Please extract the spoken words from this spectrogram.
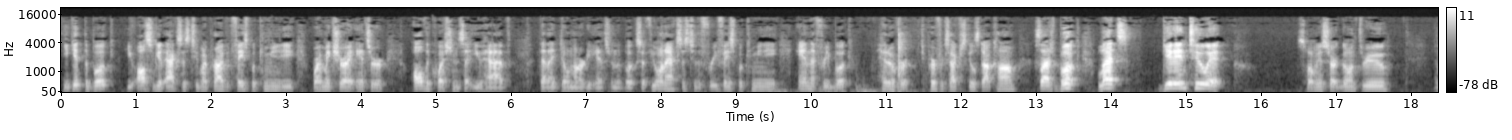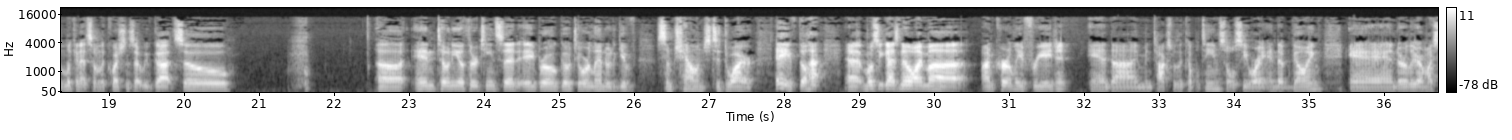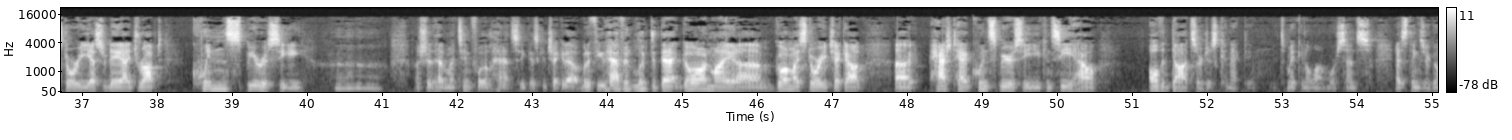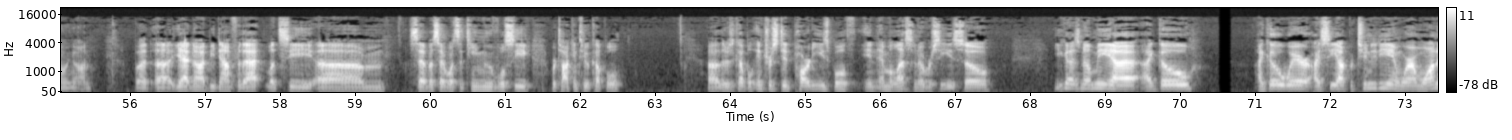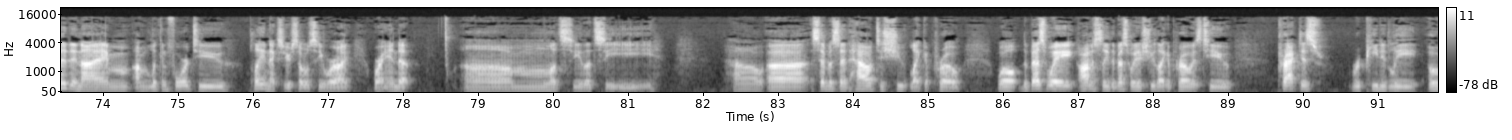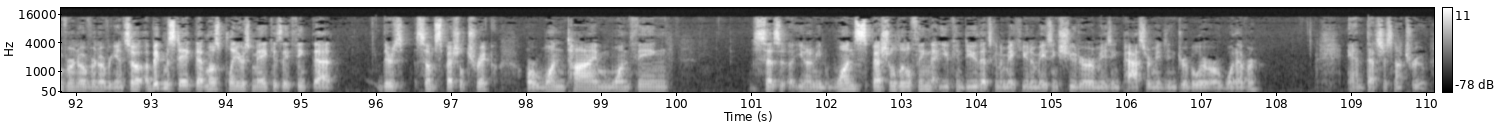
You get the book. You also get access to my private Facebook community where I make sure I answer all the questions that you have that I don't already answer in the book. So if you want access to the free Facebook community and that free book, head over to perfectsoccerskills.com slash book. Let's get into it. So I'm going to start going through and looking at some of the questions that we've got. So uh, Antonio thirteen said, "Hey, bro, go to Orlando to give some challenge to Dwyer." Hey, they'll uh, most of you guys know I'm uh, I'm currently a free agent and I'm in talks with a couple teams, so we'll see where I end up going. And earlier on my story yesterday, I dropped Quinspiracy. I should have had my tinfoil hat so you guys could check it out. But if you haven't looked at that, go on my um, go on my story, check out uh, hashtag Quinspiracy. You can see how all the dots are just connecting. It's making a lot more sense as things are going on. But uh, yeah, no, I'd be down for that. Let's see. Um, Seba said, "What's the team move?" We'll see. We're talking to a couple. Uh, there's a couple interested parties both in MLS and overseas. So you guys know me. I, I go. I go where I see opportunity and where I'm wanted, and I'm I'm looking forward to playing next year. So we'll see where I where I end up. Um, let's see, let's see. How uh, Seba said how to shoot like a pro. Well, the best way, honestly, the best way to shoot like a pro is to practice repeatedly over and over and over again. So a big mistake that most players make is they think that there's some special trick or one time one thing says you know what I mean one special little thing that you can do that's going to make you an amazing shooter, amazing passer, amazing dribbler or whatever. And that's just not true.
